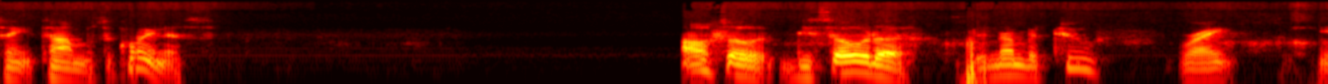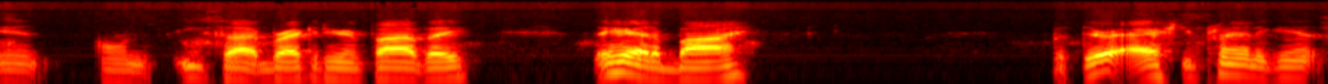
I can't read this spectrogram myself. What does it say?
St. Thomas Aquinas. Also, DeSoto, the number two ranked in on east side bracket here in 5A, they had a bye, but they're actually playing against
